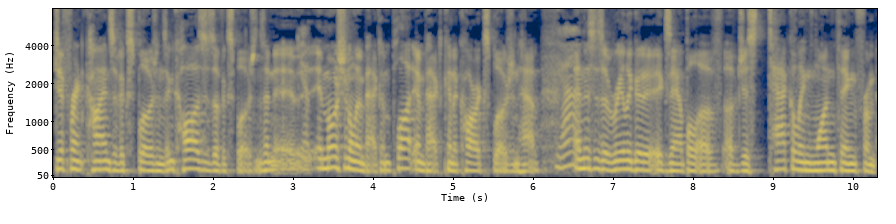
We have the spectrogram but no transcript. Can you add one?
different kinds of explosions and causes of explosions and uh, Yep. emotional impact and plot impact can a car explosion have? Yeah. And this is a really good example of of just tackling one thing from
